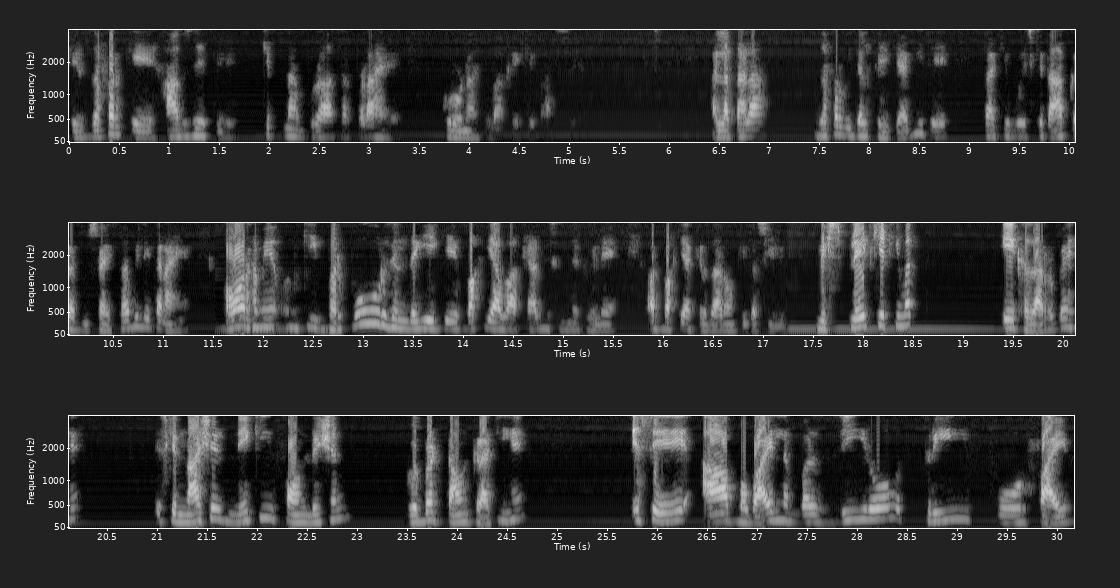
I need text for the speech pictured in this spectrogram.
کہ ظفر کے حافظے پہ کتنا برا اثر پڑا ہے کورونا کے واقعے کے بعد سے۔ اللہ تعالیٰ ظفر بھی جلد سے کیا بھی دے تاکہ وہ اس کتاب کا دوسرا حصہ بھی لے کر آئیں۔ اور ہمیں ان کی بھرپور زندگی کے بقیہ واقعات بھی سننے کو ملیں اور بقیہ کرداروں کی تفصیل مکس پلیٹ کی قیمت ایک ہزار روپے ہے۔ اس کے ناشر نیکی فاؤنڈیشن گربٹ ٹاؤن کراچی ہیں۔ اسے آپ mobile number zero three four five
